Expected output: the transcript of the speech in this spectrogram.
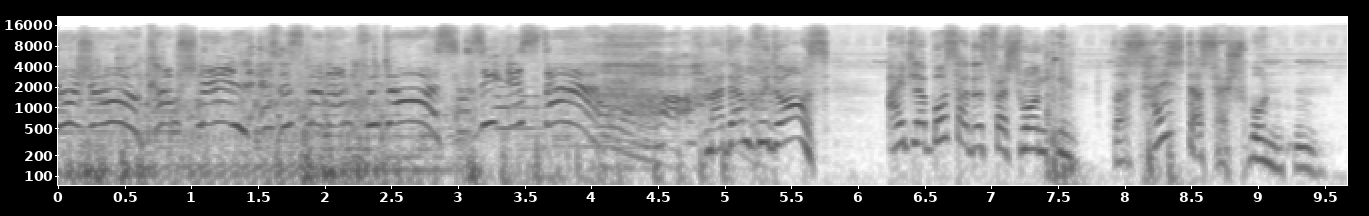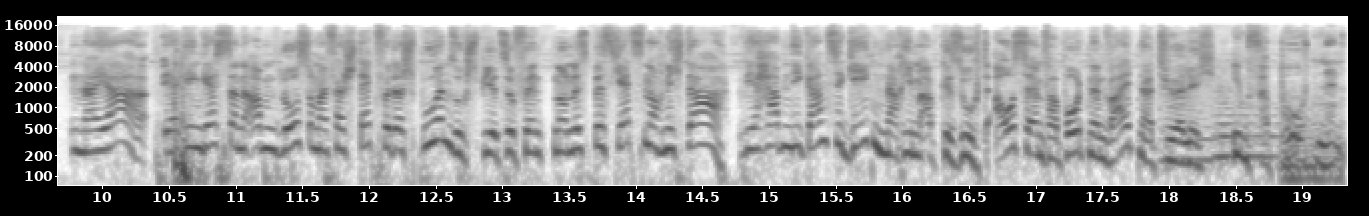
Jojo, komm schnell! Es ist Madame Prudence! Sie ist da! Madame Prudence, Eitler Bussard ist verschwunden. Was heißt das verschwunden? Naja, er ging gestern Abend los, um ein Versteck für das Spurensuchspiel zu finden und ist bis jetzt noch nicht da. Wir haben die ganze Gegend nach ihm abgesucht, außer im verbotenen Wald natürlich. Im verbotenen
